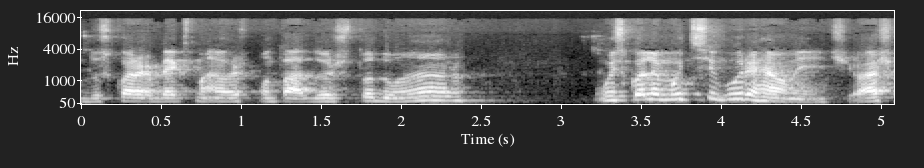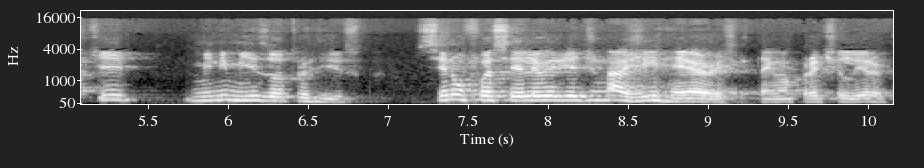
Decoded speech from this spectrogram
dos quarterbacks maiores pontuadores todo ano. Uma escolha muito segura, realmente. Eu acho que minimiza outro risco. Se não fosse ele, eu iria de Najee Harris, que tem uma prateleira,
